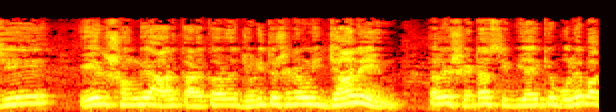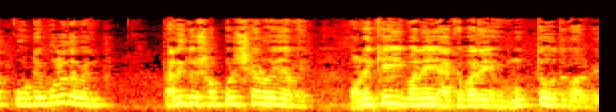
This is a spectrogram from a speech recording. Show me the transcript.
যে এর সঙ্গে আর কারা কারা জড়িত সেটা উনি জানেন, তাহলে সেটা সিবিআই কে বলে বা কোর্টে বলে দেবেন। তাহলেই তো সব পরিষ্কার হয়ে যাবে। অনেকেই মানে একেবারে মুক্ত হতে পারবে।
